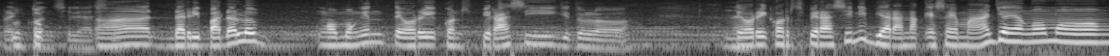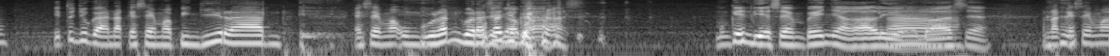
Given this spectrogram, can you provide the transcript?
rekonsiliasi. Ah, daripada lo ngomongin teori konspirasi gitu loh. Nah. Teori konspirasi ini biar anak SMA aja yang ngomong. Itu juga anak SMA pinggiran. SMA unggulan gue rasa juga bahas. Mungkin di SMP-nya kali ya Ah. bahasnya. Anak SMA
